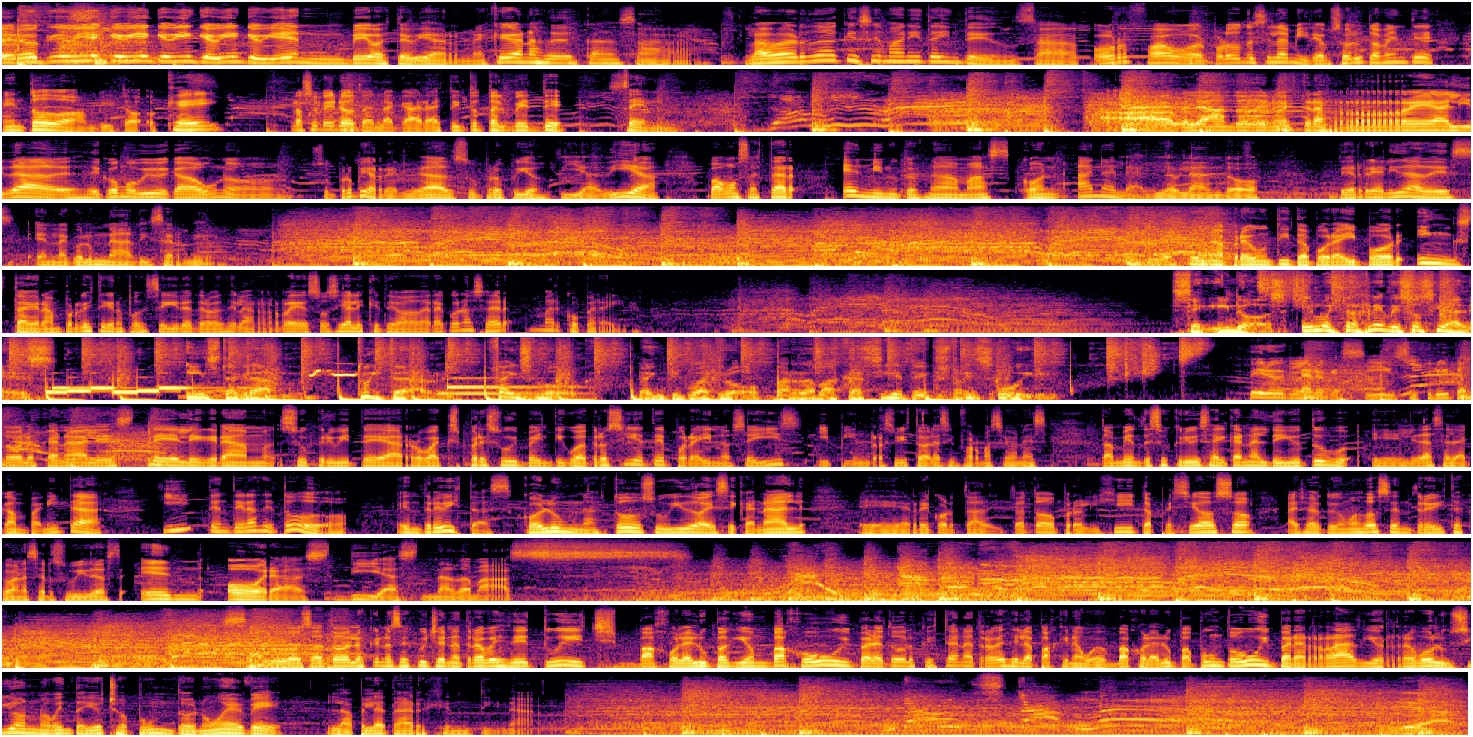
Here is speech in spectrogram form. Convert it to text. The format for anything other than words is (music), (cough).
Pero qué bien, qué bien, qué bien, qué bien, qué bien veo este viernes. Qué ganas de descansar. La verdad que semanita intensa. Por favor, por donde se la mire, absolutamente en todo ámbito, ¿ok? No se me nota en la cara, estoy totalmente zen. Hablando de nuestras realidades, de cómo vive cada uno su propia realidad, su propio día a día, vamos a estar en minutos nada más con Ana Lali hablando de realidades en la columna Discernir. Una preguntita por ahí por Instagram, porque viste que nos puedes seguir a través de las redes sociales que te va a dar a conocer Marco Pereira. Seguinos en nuestras redes sociales. Instagram, Twitter, Facebook, 24 barra baja 7 Express UI. Pero claro que sí, suscríbete a todos los canales, Telegram, suscríbete a arroba expressui247, por ahí nos seguís y pin, recibís todas las informaciones. También te suscribís al canal de YouTube, eh, le das a la campanita y te enterás de todo. Entrevistas, columnas, todo subido a ese canal, eh, recortadito, todo prolijito, precioso. Ayer tuvimos dos entrevistas que van a ser subidas en horas, días nada más. Saludos a todos los que nos escuchan a través de Twitch, bajo la lupa guion bajo uy, para todos los que están a través de la página web, bajo la lupa punto uy, para Radio Revolución 98.9, La Plata, Argentina. Yeah.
